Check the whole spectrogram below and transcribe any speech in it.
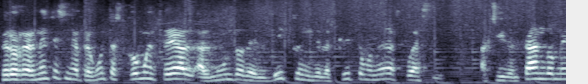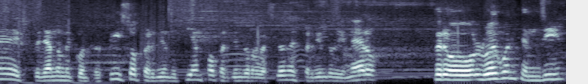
Pero realmente si me preguntas cómo entré al, al mundo del Bitcoin y de las criptomonedas, fue así, accidentándome, estrellándome contra el piso, perdiendo tiempo, perdiendo relaciones, perdiendo dinero. Pero luego entendí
